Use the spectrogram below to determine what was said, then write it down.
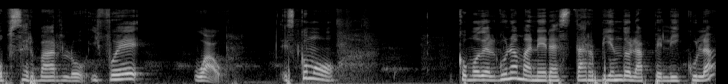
observarlo y fue, wow, es como, como de alguna manera estar viendo la película.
